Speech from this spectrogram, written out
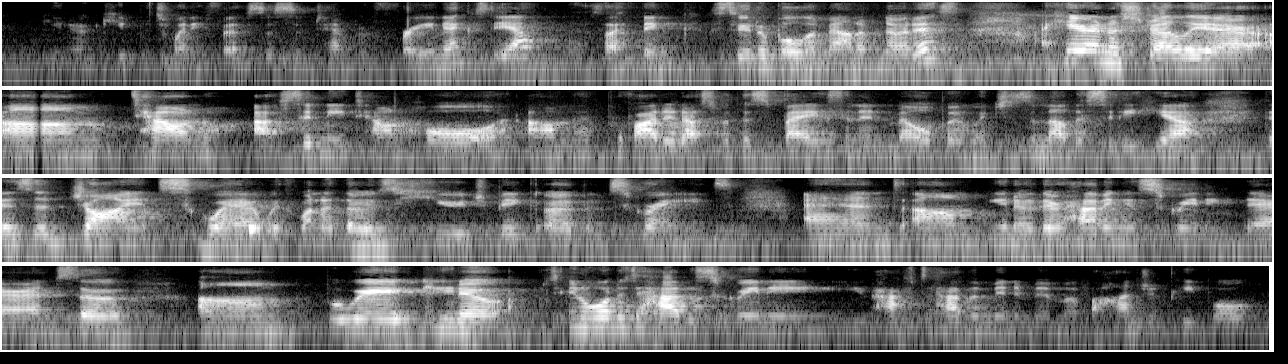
the 21st of September free next year. That's, I think, suitable amount of notice. Here in Australia, um, town, uh, Sydney Town Hall um, have provided us with a space, and in Melbourne, which is another city here, there's a giant square with one of those huge, big urban screens, and um, you know they're having a screening there, and so. Um, but we're, you know, in order to have a screening, you have to have a minimum of 100 people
